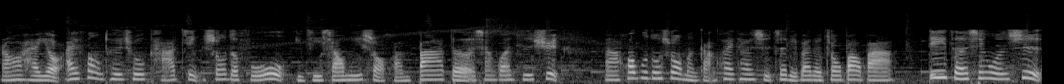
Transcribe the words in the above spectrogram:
然后还有 iPhone 推出卡紧收的服务，以及小米手环八的相关资讯。那话不多说，我们赶快开始这礼拜的周报吧。第一则新闻是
